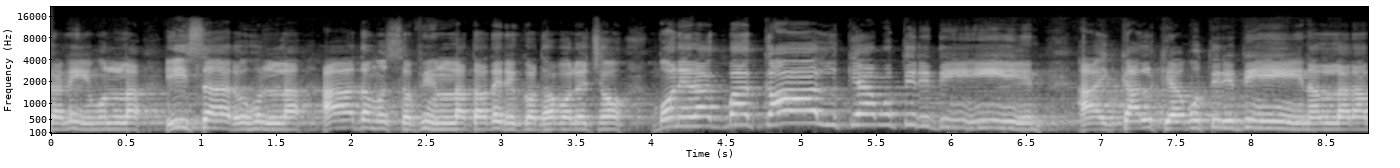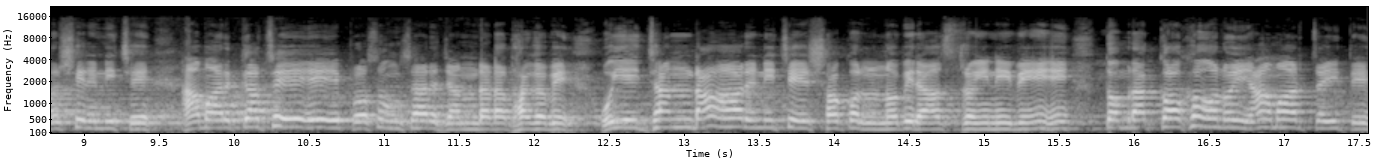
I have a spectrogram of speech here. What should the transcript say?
কালিমুল্লাহ, ঈসা রহুল্লাহ, আদম সফিউল্লাহ তাদের কথা বলেছ। মনে রাখবা, কাল কেমতির দিন, আয় কাল কেমতির দিন আল্লাহর আরশের নিচে আমার কাছে প্রশংসার ঝান্ডাটা থাকবে। ওই ঝান্ডার নিচে সকল নবীর আশ্রয় নিবে। তোমরা কখনোই আমার চাইতে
